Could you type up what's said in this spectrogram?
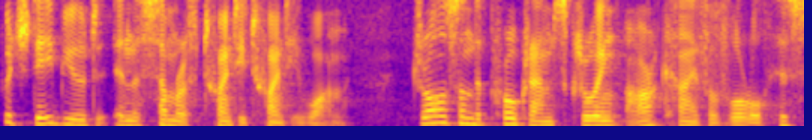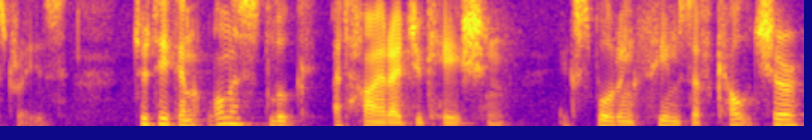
which debuted in the summer of 2021, draws on the programme's growing archive of oral histories to take an honest look at higher education, exploring themes of culture,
